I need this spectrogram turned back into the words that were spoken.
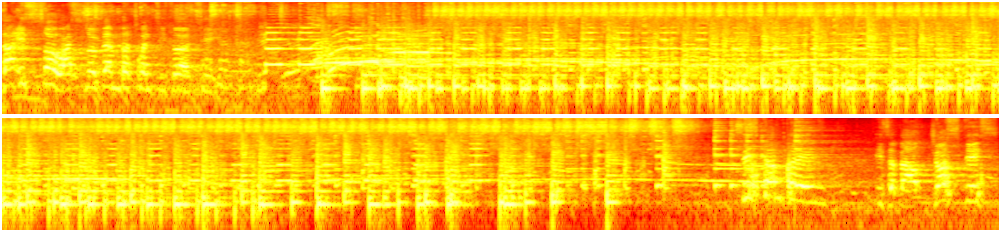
that is so as November 2013. About justice,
